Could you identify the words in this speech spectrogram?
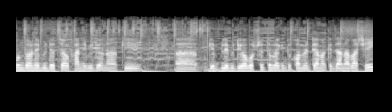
কোন ধরনের ভিডিও চাও ফানি ভিডিও না কি? গেম প্লে ভিডিও অবশ্যই তোমরা কিন্তু কমেন্টে আমাকে জানাবা। সেই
